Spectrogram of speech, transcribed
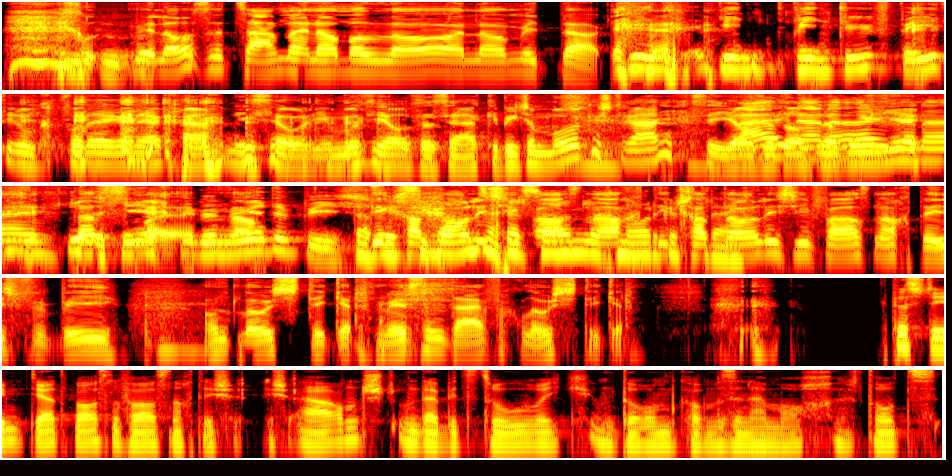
wir hören zusammen nochmal nach am Nachmittag. Ich bin, bin, bin tief beeindruckt von dieser Erkenntnis, muss ich also sagen. Bist du am Morgenstreich gewesen? Also, nein, nein, nein, nein, dass du echt übermüdet bist. Die katholische, Fasnacht, die katholische Fasnacht ist vorbei und lustiger. Wir sind einfach lustiger. Das stimmt, ja, die Basel Fasnacht ist, ist ernst und auch ein bisschen traurig und darum kann man sie auch machen, trotz,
